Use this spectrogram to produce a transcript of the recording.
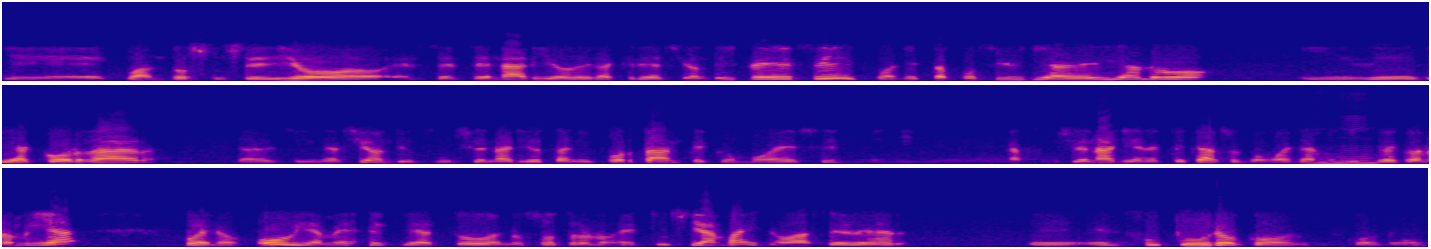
eh, cuando sucedió el centenario de la creación de IPF, con esta posibilidad de diálogo y de, acordar la designación de un funcionario tan importante como es el, la funcionaria en este caso, como es la ministra de Economía, bueno, obviamente que a todos nosotros nos entusiasma y nos hace ver eh, el futuro con, con, un,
